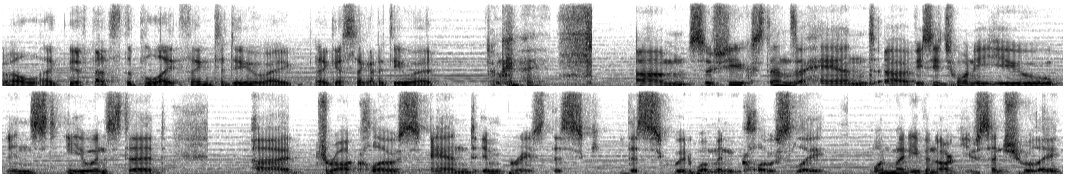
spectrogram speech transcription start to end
Well, I, if that's the polite thing to do, I I guess I got to do it. Okay. Um, so she extends a hand. Uh, VC20, you inst- you instead uh, draw close and embrace this this squid woman closely. One might even argue sensually.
